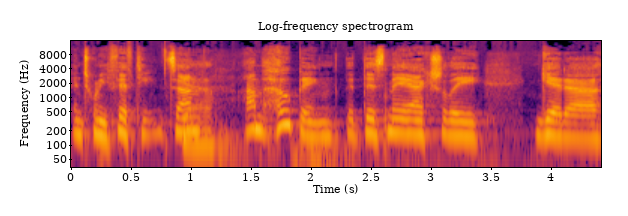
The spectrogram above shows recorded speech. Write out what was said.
in 2015. So Yeah. I'm, I'm hoping that this may actually get uh,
